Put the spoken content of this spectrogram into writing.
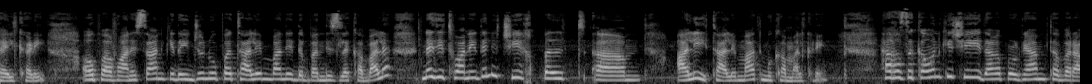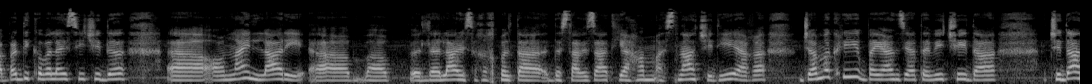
پیل کړی او په افغانستان کې د نجونو په تعلیم باندې د بندیز له کبله نه دي توانیدلې چې خپل عالی تعلیمات مکمل کړي هغه ځکهونکي چې دغه پروګرام ته برابر دي کولای شي چې د انلاین لارې له لارې څخه خپل دستاویزات یا هم اسناد چې دی هغه جمع کړي بیان زیاتوي چې دا چې دا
